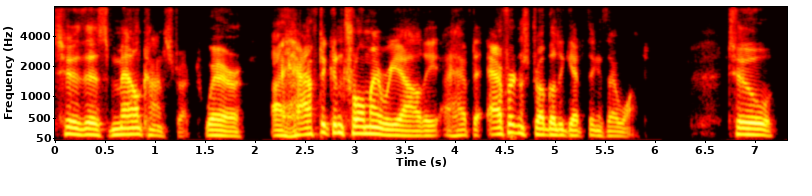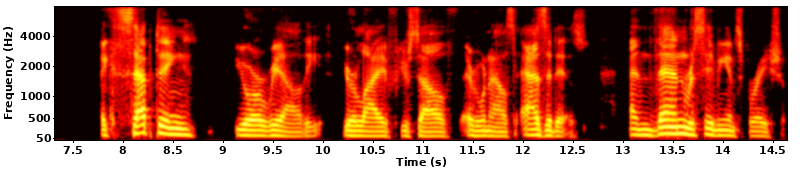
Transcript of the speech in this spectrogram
to this mental construct where I have to control my reality. I have to effort and struggle to get things I want, to accepting your reality, your life, yourself, everyone else as it is, and then receiving inspiration.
